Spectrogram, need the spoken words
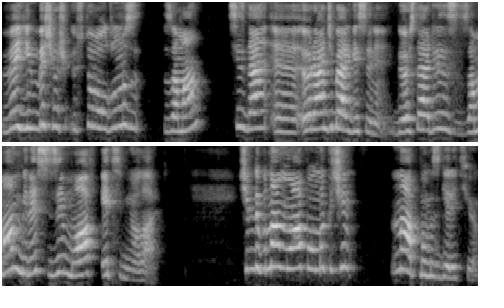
ve 25 yaş üstü olduğunuz zaman sizden e, öğrenci belgesini gösterdiğiniz zaman bile sizi muaf etmiyorlar. Şimdi bundan muaf olmak için ne yapmamız gerekiyor?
